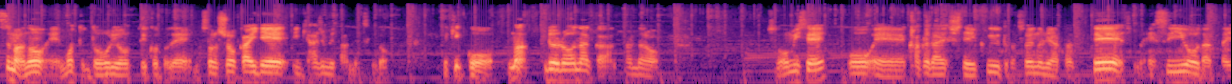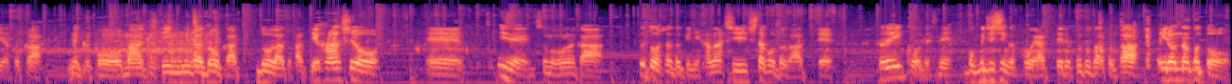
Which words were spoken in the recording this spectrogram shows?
妻の、え、元同僚っていうことで、その紹介で行き始めたんですけど、結構、まあ、いろいろなんか、なんだろう、そのお店を、えー、拡大していくとかそういうのにあたって、その SEO だったりだとか、なんかこう、マーケティングがどうか、どうだとかっていう話を、えー、以前、そのなんか、ふとした時に話したことがあって、それ以降ですね、僕自身がこうやってることだとか、いろんなことを、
